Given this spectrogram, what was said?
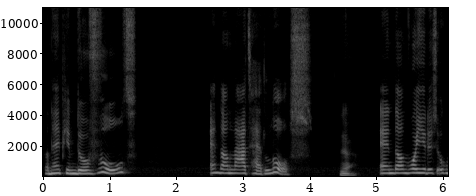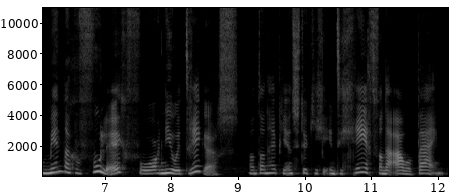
Dan heb je hem doorvoeld en dan laat het los. ja. En dan word je dus ook minder gevoelig voor nieuwe triggers. Want dan heb je een stukje geïntegreerd van de oude pijn.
